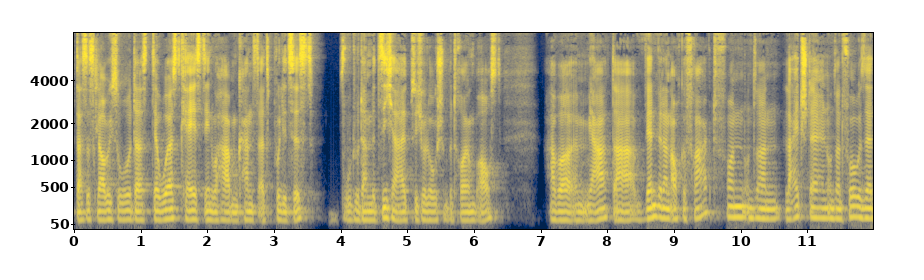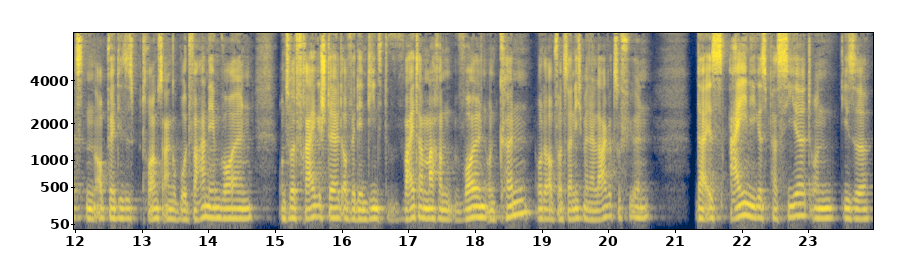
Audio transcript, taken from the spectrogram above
Das ist, glaube ich, so, dass der Worst Case, den du haben kannst als Polizist, wo du dann mit Sicherheit psychologische Betreuung brauchst. Aber ähm, ja, da werden wir dann auch gefragt von unseren Leitstellen, unseren Vorgesetzten, ob wir dieses Betreuungsangebot wahrnehmen wollen. Uns wird freigestellt, ob wir den Dienst weitermachen wollen und können oder ob wir uns da nicht mehr in der Lage zu fühlen. Da ist einiges passiert und diese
